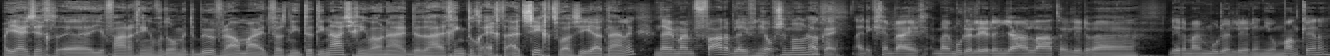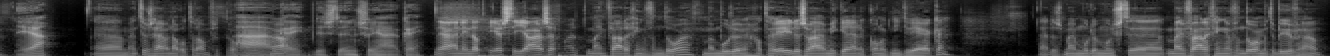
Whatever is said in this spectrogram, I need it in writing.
Maar jij zegt, eh, je vader ging er vandoor met de buurvrouw, maar het was niet dat hij naast je ging wonen. Hij, dat, hij ging toch echt uit zicht, was hij uiteindelijk? Nee, mijn vader bleef in Hilversum wonen. Oké. En ik ging wij, mijn moeder leerde een jaar later, leerde, wij, leerde mijn moeder leerde een nieuwe man kennen. Ja. Ehm, en toen zijn we naar Rotterdam vertrokken. Ah, oké. Ja. Dus zo- ja, oké. Ja, en in dat eerste jaar, zeg maar, mijn vader ging vandoor. Mijn moeder had hele zware migraine, kon ik niet werken. Ja, dus mijn moeder moest... eh, mijn vader ging er vandoor met de buurvrouw.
